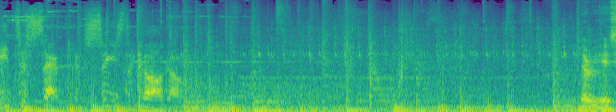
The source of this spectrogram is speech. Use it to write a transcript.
Intercept and seize the cargo. There he is.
